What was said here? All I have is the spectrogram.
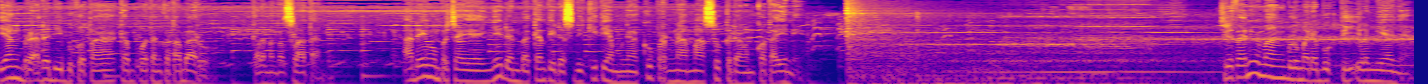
yang berada di ibu kota Kabupaten Kota Baru, Kalimantan Selatan. Ada yang mempercayainya dan bahkan tidak sedikit yang mengaku pernah masuk ke dalam kota ini. Cerita ini memang belum ada bukti ilmiahnya,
